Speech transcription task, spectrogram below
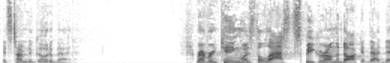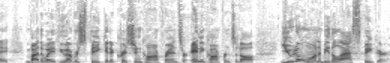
It's time to go to bed. Reverend King was the last speaker on the docket that day. And by the way, if you ever speak at a Christian conference or any conference at all, you don't want to be the last speaker.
